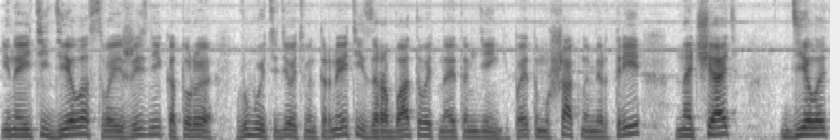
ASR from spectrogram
и найти дело своей жизни, которое вы будете делать в интернете и зарабатывать на этом деньги. Поэтому шаг номер три – начать делать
